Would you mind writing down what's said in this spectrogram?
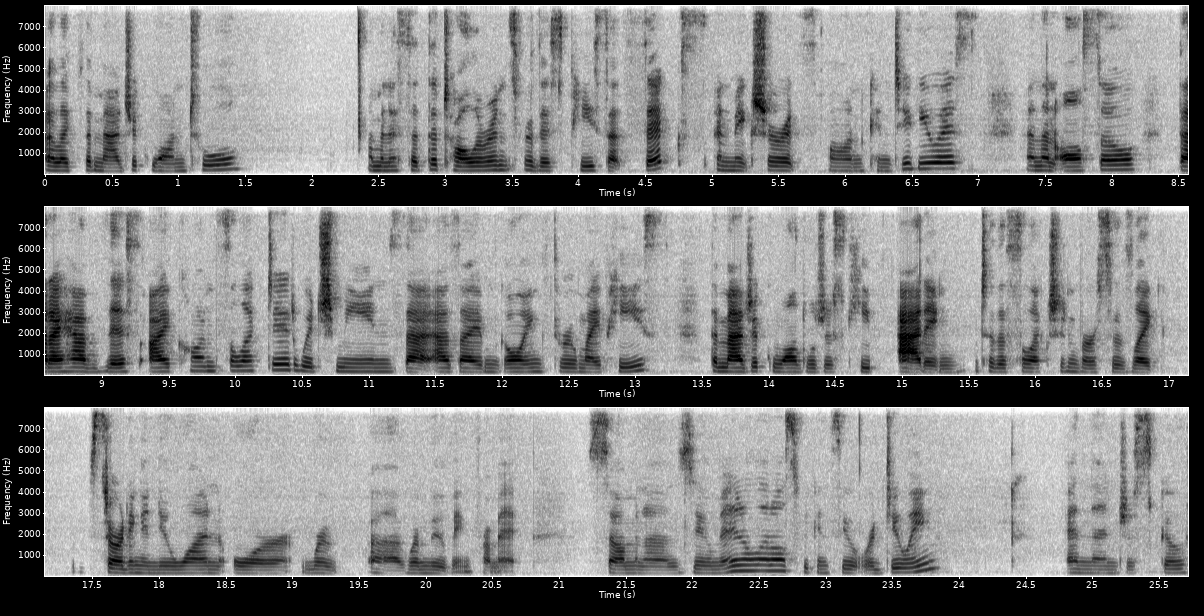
I like the magic wand tool. I'm going to set the tolerance for this piece at 6 and make sure it's on contiguous. And then also that I have this icon selected, which means that as I'm going through my piece, the magic wand will just keep adding to the selection versus like starting a new one or re uh, removing from it. So I'm going to zoom in a little so we can see what we're doing and then just go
